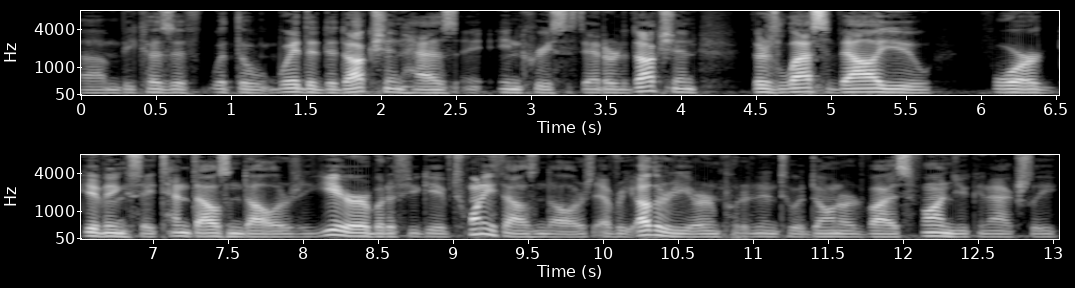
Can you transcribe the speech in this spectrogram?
um, because if with the way the deduction has increased the standard deduction, there's less value for giving say ten thousand dollars a year. But if you gave twenty thousand dollars every other year and put it into a donor advised fund, you can actually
